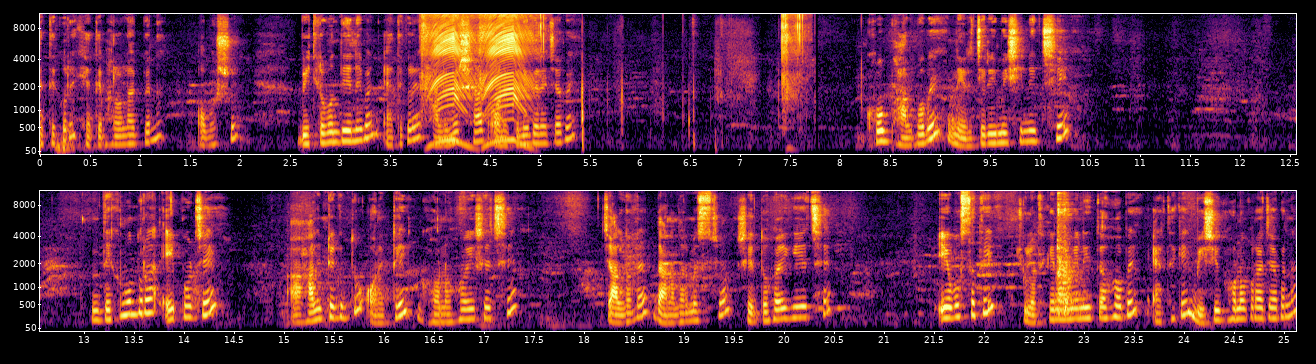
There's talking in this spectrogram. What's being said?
এতে করে খেতে ভালো লাগবে না। অবশ্যই বিট লবণ দিয়ে নেবেন, এতে করে হালিমের স্বাদ অনেকগুলো বেড়ে যাবে। খুব ভালোভাবে নেড়েচেড়ে মিশিয়ে নিচ্ছি। দেখুন বন্ধুরা, এই পর্যায়ে হালিমটা কিন্তু অনেকটাই ঘন হয়ে এসেছে। চাল দানাদার মিশ্রণ সেদ্ধ হয়ে গিয়েছে। এই অবস্থাতেই চুলা থেকে নামিয়ে নিতে হবে। এর থেকে বেশি ঘন করা যাবে না।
